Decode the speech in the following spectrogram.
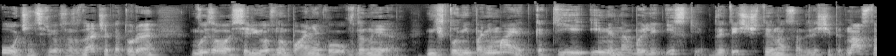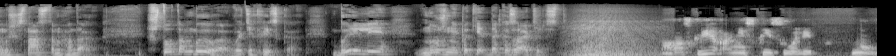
очень серьезная задача, которая вызвала серьезную панику в ДНР. Никто не понимает, какие именно были иски в 2014, 2015 и 2016 годах. Что там было в этих исках? Были ли нужный пакет доказательств? В Москве они списывали, ну,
